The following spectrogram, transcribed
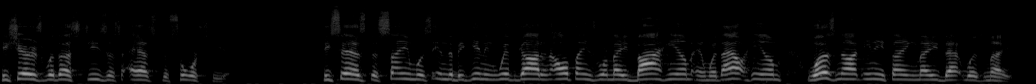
He shares with us Jesus as the source here. He says, The same was in the beginning with God, and all things were made by him, and without him was not anything made that was made.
